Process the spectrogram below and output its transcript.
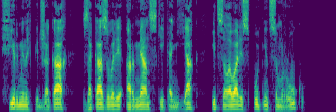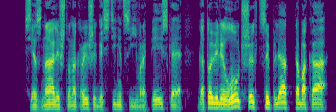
в фирменных пиджаках заказывали армянский коньяк и целовали спутницам руку. Все знали, что на крыше гостиницы «Европейская» готовили лучших цыплят табака,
